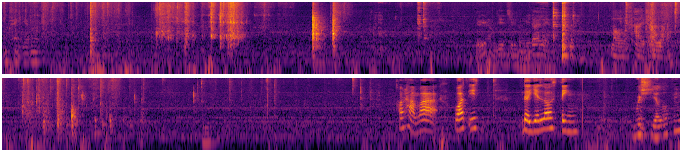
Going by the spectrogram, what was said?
น้ำแข็งเยอะมาก เดี๋ ยวพี่ทำยืนชิมตรงนี้ได้เลยเราถ่ายการหลัง เขาถามว่า what is the yellow thing Which yellow thing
